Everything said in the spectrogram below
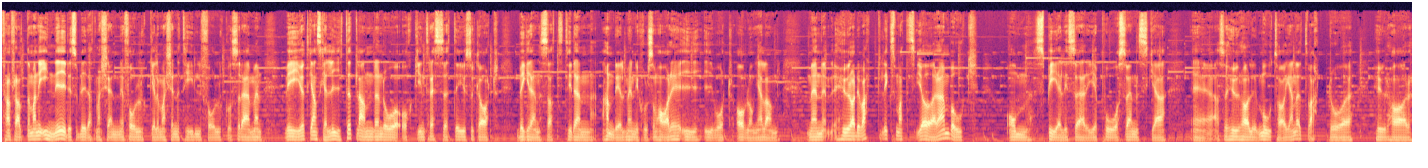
framförallt när man är inne i det så blir det att man känner folk eller man känner till folk och sådär men vi är ju ett ganska litet land ändå och intresset är ju såklart begränsat till den andel människor som har det i, i vårt avlånga land. Men hur har det varit liksom att göra en bok om spel i Sverige på svenska? Eh, alltså hur har mottagandet varit och hur har,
